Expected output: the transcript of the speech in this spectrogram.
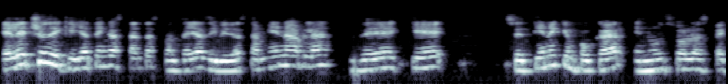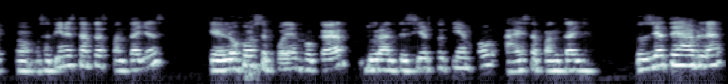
el hecho de que ya tengas tantas pantallas divididas también habla de que se tiene que enfocar en un solo aspecto. O sea, tienes tantas pantallas que el ojo se puede enfocar durante cierto tiempo a esa pantalla. Entonces ya te habla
